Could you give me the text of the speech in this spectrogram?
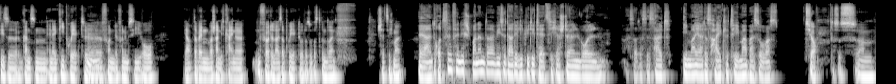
diese ganzen Energieprojekte mhm. von, von dem CEO. Ja, da werden wahrscheinlich keine Fertilizer-Projekte oder sowas drin sein. Schätze ich mal. Ja, und trotzdem finde ich spannender, wie sie da die Liquidität sicherstellen wollen. Also das ist halt immer ja das heikle Thema bei sowas. Tja, das ist ähm,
